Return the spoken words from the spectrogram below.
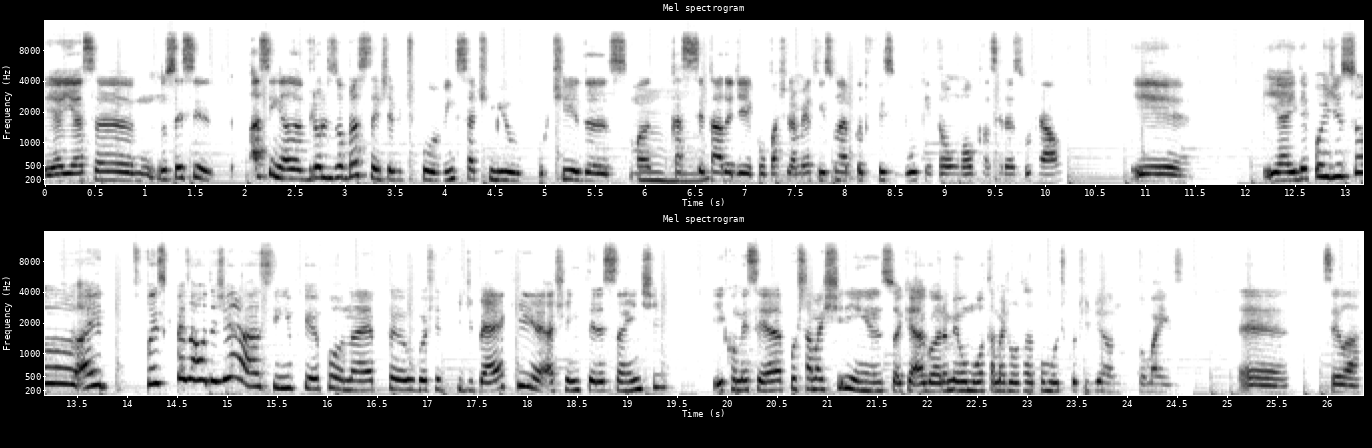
e aí essa, não sei se, assim, ela viralizou bastante, teve tipo 27 mil curtidas, uma uhum. cacetada de compartilhamento, isso na época do Facebook, então o alcance era surreal. E e aí depois disso, aí foi isso que fez a roda girar, assim, porque, pô, na época eu gostei do feedback, achei interessante e comecei a postar mais tirinhas. Só que agora meu humor tá mais voltado pro humor de cotidiano. Tô mais, é, sei lá,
